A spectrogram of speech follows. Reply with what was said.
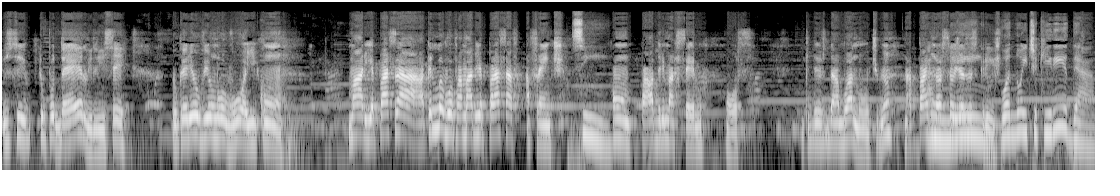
e se tu puder, Lili, se- eu queria ouvir um louvor aí com Maria, passa aquele louvor para Maria passa à frente. Sim. Com o Padre Marcelo Rossi. E que Deus dê uma boa noite, viu? Na paz de nosso Senhor Jesus Amém. Cristo. Boa noite, querida.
